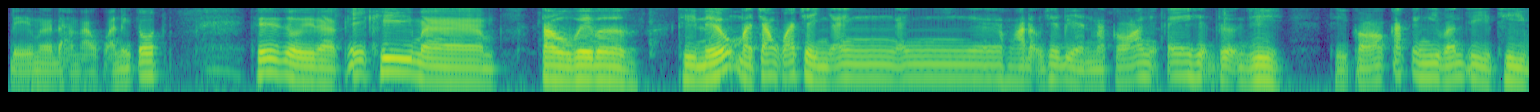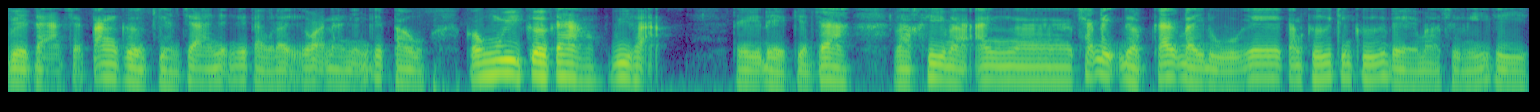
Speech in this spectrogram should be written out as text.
để mà đảm bảo quản lý tốt. Thế rồi là cái khi mà tàu về bờ thì nếu mà trong quá trình anh anh ờ, hoạt động trên biển mà có những cái hiện tượng gì thì có các cái nghi vấn gì thì về cảng sẽ tăng cường kiểm tra những cái tàu đấy gọi là những cái tàu có nguy cơ cao vi phạm thì để kiểm tra và khi mà anh ờ, xác định được các đầy đủ cái căn cứ, chứng cứ để mà xử lý thì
